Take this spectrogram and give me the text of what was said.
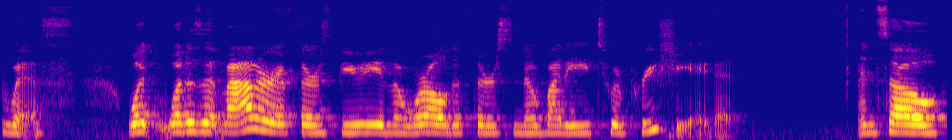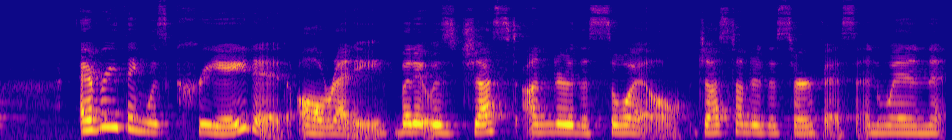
with. What, what does it matter if there's beauty in the world if there's nobody to appreciate it? And so everything was created already, but it was just under the soil, just under the surface. And when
